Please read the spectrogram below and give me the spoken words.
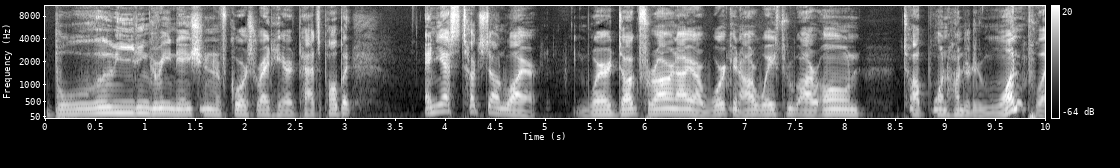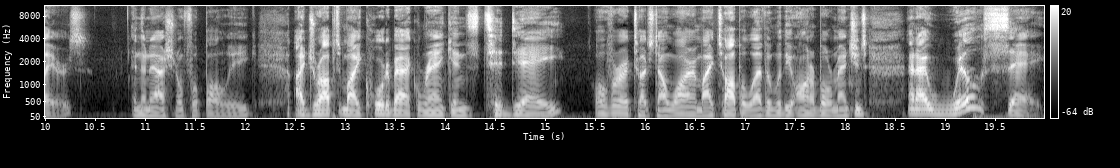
Bleeding Green Nation, and of course, right here at Pat's Pulpit. And yes, Touchdown Wire, where Doug Farrar and I are working our way through our own top 101 players in the National Football League. I dropped my quarterback rankings today over at Touchdown Wire, my top 11 with the honorable mentions. And I will say,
